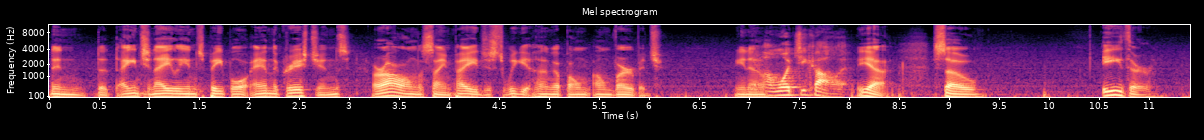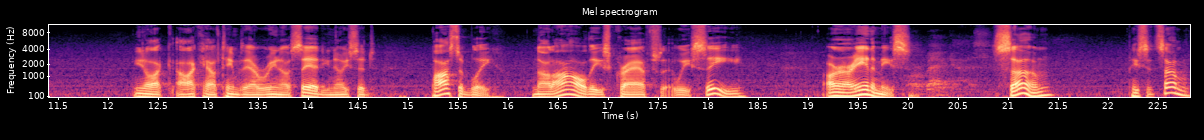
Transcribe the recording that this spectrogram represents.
then the ancient aliens people and the Christians are all on the same page. Just we get hung up on, on verbiage, you know. On what you call it. Yeah. So either, you know, like I like how Timothy Alberino said, you know, he said, possibly not all these crafts that we see are our enemies. Some, he said, some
